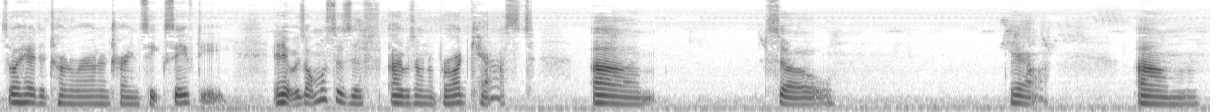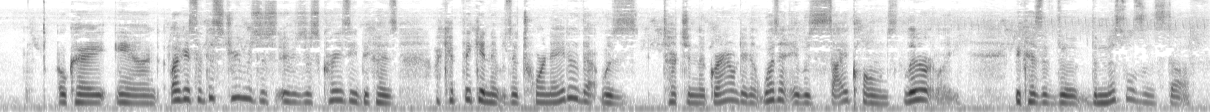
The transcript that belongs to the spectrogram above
So I had to turn around and try and seek safety. And it was almost as if I was on a broadcast. Um, so, yeah. Um, okay, and like I said, this dream was just, it was just crazy because I kept thinking it was a tornado that was touching the ground, and it wasn't. It was cyclones, literally because of the, the missiles and stuff.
